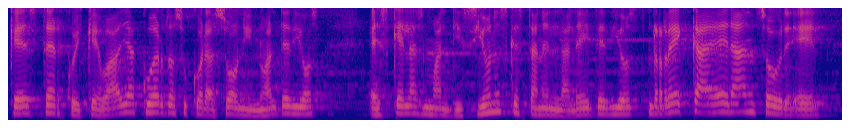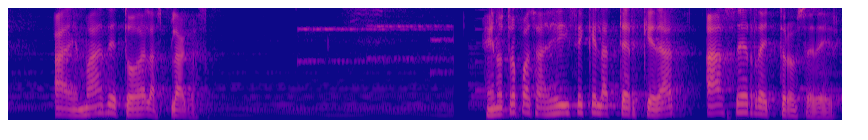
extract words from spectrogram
que es terco y que va de acuerdo a su corazón y no al de Dios, es que las maldiciones que están en la ley de Dios recaerán sobre él, además de todas las plagas. En otro pasaje dice que la terquedad hace retroceder.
